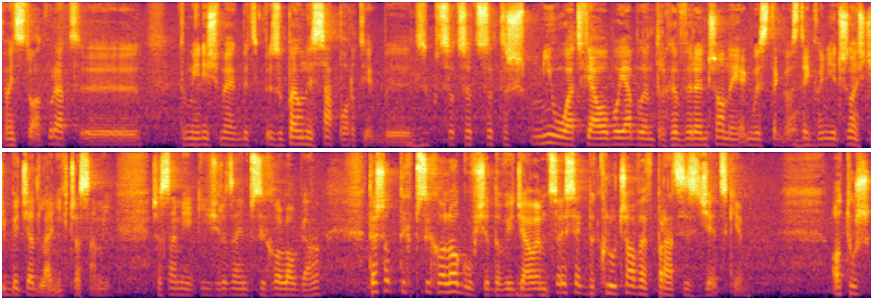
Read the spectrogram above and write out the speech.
No Więc tu akurat y, tu mieliśmy jakby zupełny support, jakby, co, co, co też mi ułatwiało, bo ja byłem trochę wyręczony jakby z, tego, z tej konieczności bycia dla nich czasami, czasami jakimś rodzajem psychologa. Też od tych psychologów się dowiedziałem, co jest jakby kluczowe w pracy z dzieckiem. Otóż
